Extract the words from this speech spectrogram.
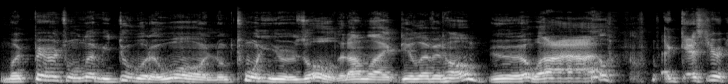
my parents won't let me do what I want. I'm 20 years old, and I'm like, do you live at home? Yeah, well. I guess you're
